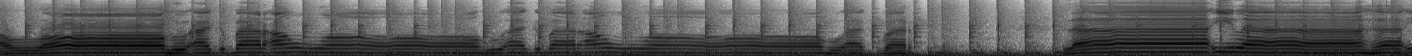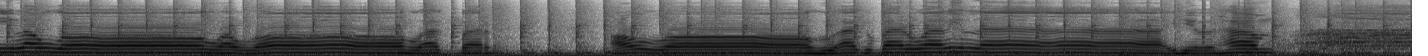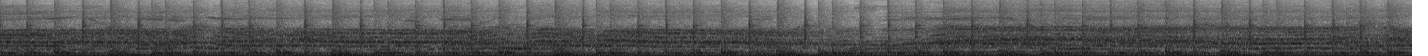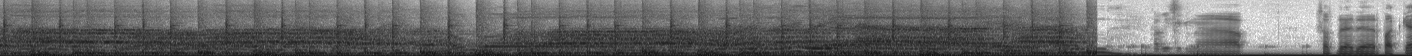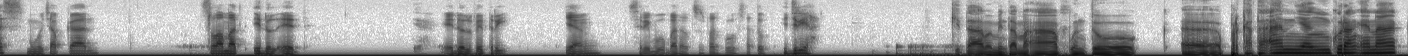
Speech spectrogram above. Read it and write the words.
Allahu Akbar Allahu Akbar Allahu Akbar. La ilaha illallah Wallahu Akbar. Allahu Akbar walillahil hamd Podcast mengucapkan Selamat Idul Id Ya. Idul Fitri yang 1441 Hijriah kita meminta maaf untuk eh, perkataan yang kurang enak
